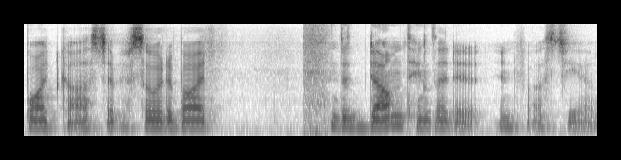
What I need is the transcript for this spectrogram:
podcast episode about the dumb things I did in first year.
